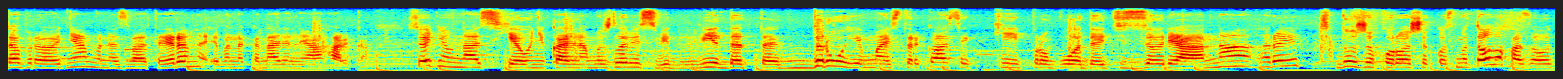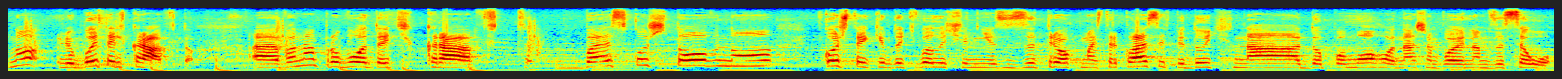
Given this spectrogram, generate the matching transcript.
Доброго дня, мене звати Ірина і ви на каналі Неагарка. Сьогодні у нас є унікальна можливість відвідати другий майстер-клас, який проводить Зоряна Гриб. Дуже хороший косметолог, а заодно любитель крафту. Е, Вона проводить крафт безкоштовно. Кошти, які будуть вилучені з трьох майстер-класів, підуть на допомогу нашим воїнам ЗСУ.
